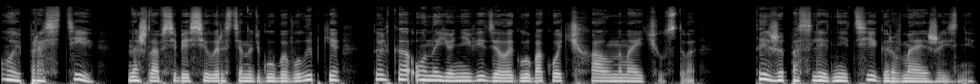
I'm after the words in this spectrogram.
Ой, прости», — нашла в себе силы растянуть губы в улыбке, только он ее не видел и глубоко чихал на мои чувства. «Ты же последний тигр в моей жизни,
